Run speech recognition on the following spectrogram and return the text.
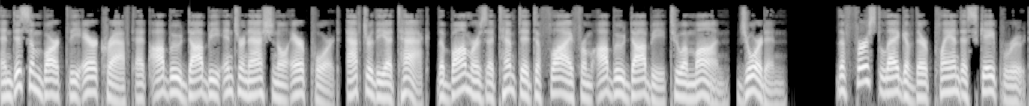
and disembarked the aircraft at Abu Dhabi International Airport. After the attack, the bombers attempted to fly from Abu Dhabi to Amman, Jordan. The first leg of their planned escape route,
